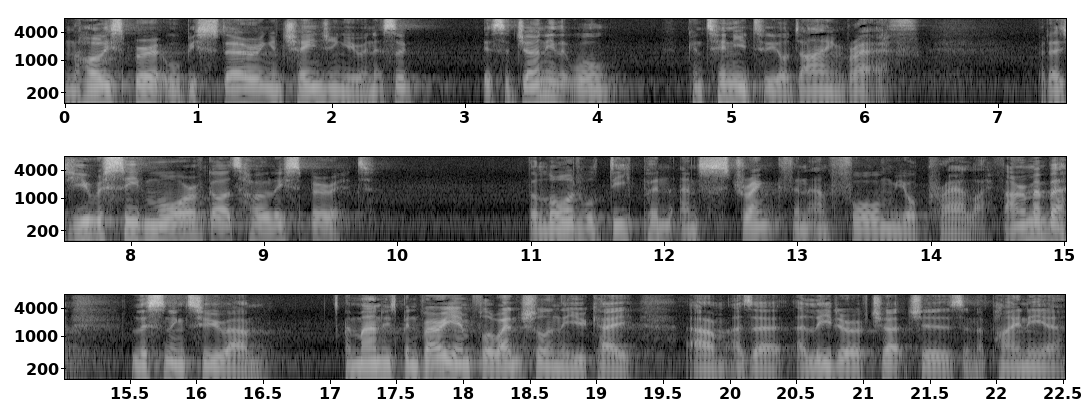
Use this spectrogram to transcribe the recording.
And the Holy Spirit will be stirring and changing you. And it's a, it's a journey that will continue to your dying breath. But as you receive more of God's Holy Spirit, the Lord will deepen and strengthen and form your prayer life. I remember listening to um, a man who's been very influential in the UK um, as a, a, leader of churches and a pioneer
